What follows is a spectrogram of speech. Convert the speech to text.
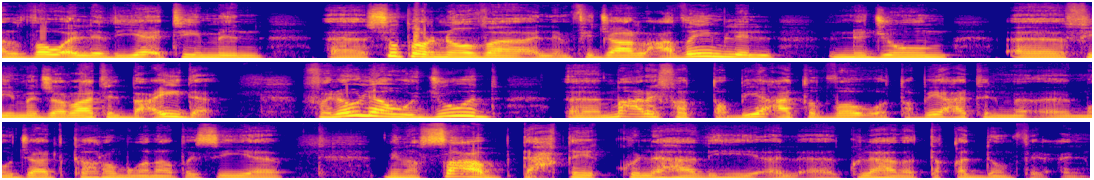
الضوء الذي يأتي من سوبر نوفا الانفجار العظيم للنجوم في المجرات البعيدة فلولا وجود معرفة طبيعة الضوء وطبيعة الموجات الكهرومغناطيسية من الصعب تحقيق كل هذه كل هذا التقدم في العلم.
